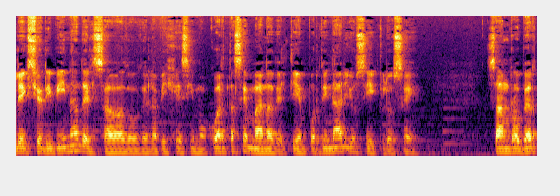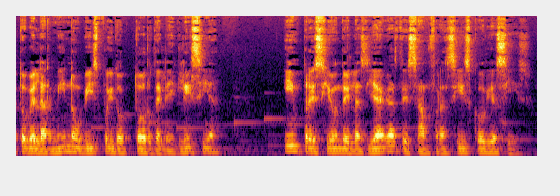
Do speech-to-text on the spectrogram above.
Lección Divina del sábado de la vigésimo cuarta semana del tiempo ordinario, ciclo C. San Roberto Belarmino, obispo y doctor de la Iglesia. Impresión de las llagas de San Francisco de Asís.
